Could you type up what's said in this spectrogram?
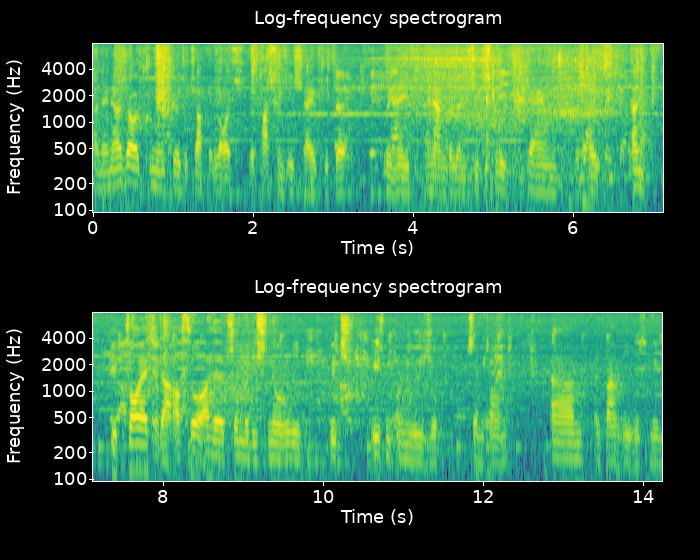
And then as I was coming through the traffic lights, the passenger shouted that we need an ambulance. It slid down the street. And prior to that, I thought I heard somebody snoring, which isn't unusual sometimes. Um, and apparently it was him.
